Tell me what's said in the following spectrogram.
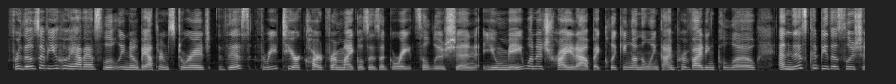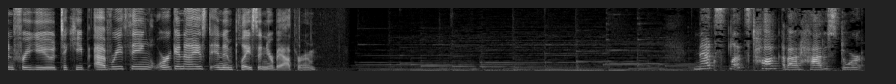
For those of you who have absolutely no bathroom storage, this three-tier cart from Michaels is a great solution. You may want to try it out by clicking on the link I'm providing below, and this could be the solution for you to keep everything organized and in place in your bathroom. Next, let's talk about how to store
